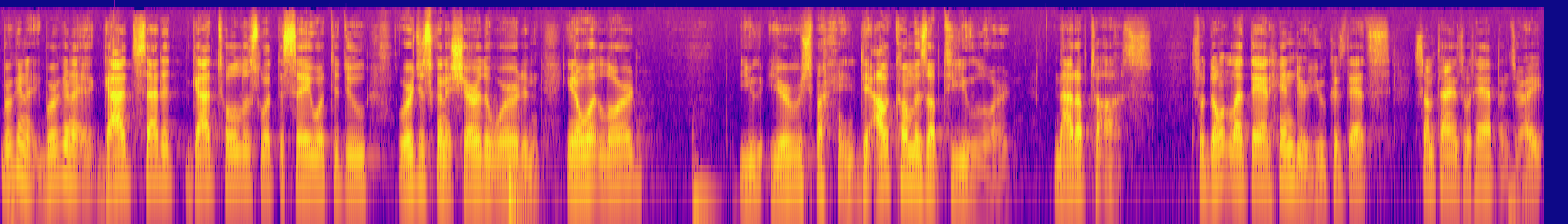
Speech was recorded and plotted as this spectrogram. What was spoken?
We're gonna, we're gonna. God said it. God told us what to say, what to do. We're just gonna share the word, and you know what, Lord, you, your response. The outcome is up to you, Lord, not up to us. So don't let that hinder you, because that's sometimes what happens, right?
